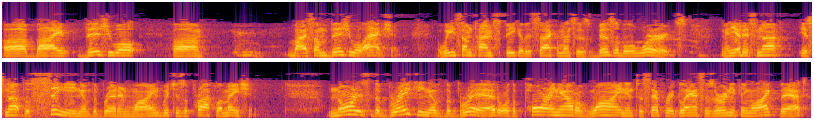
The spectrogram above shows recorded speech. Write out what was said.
uh, by visual, uh, by some visual action. We sometimes speak of the sacraments as visible words, and yet it's not it's not the seeing of the bread and wine which is a proclamation nor is the breaking of the bread or the pouring out of wine into separate glasses or anything like that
